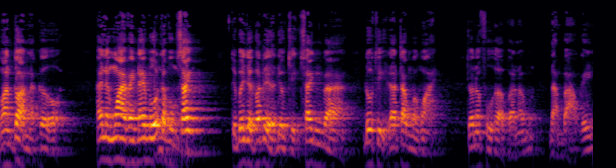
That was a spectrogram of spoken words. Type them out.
hoàn toàn là cơ hội. Hay là ngoài vành đai 4 là vùng xanh, thì bây giờ có thể điều chỉnh xanh và đô thị ra trong và ngoài cho nó phù hợp và nó đảm bảo cái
